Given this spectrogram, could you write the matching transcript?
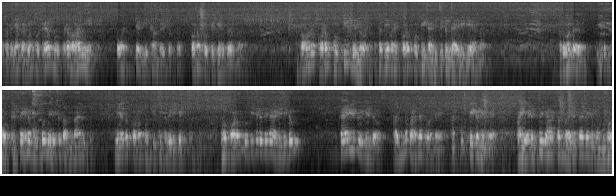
അപ്പൊ ഞാൻ വെള്ളം കൊണ്ടുവരാൻ പോകും. ഇവിടെ വാങ്ങി തന്നെ ഒറ്റ വീക്കാൻ കഴിച്ചുണ്ട് കുടം പൊട്ടിക്കരുത് എന്ന് അവർ കുടം പൊട്ടിയില്ലല്ലോ അപ്പൊ ദൈവം കുടം പൊട്ടിയിട്ട് അടിച്ചിട്ടും കാര്യമില്ല അതുകൊണ്ട് ഇത് പൊട്ടുന്നതിന് മുമ്പ് നിനക്ക് തന്നാൽ നീ അത് കുടം പൊട്ടിക്കാതിരിക്കും അപ്പൊ കുടം പൊട്ടിച്ചിട്ട് നിന്നെ അടിച്ചിട്ടും കാര്യമൊന്നുമില്ലല്ലോ. അന്ന് പറഞ്ഞ പോലെ ആ കുട്ടികളിലെ ആ എടുത്തു ചാട്ടം വരുന്നതിന് മുമ്പ്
